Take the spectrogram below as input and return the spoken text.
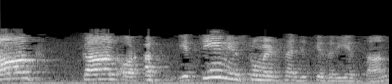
آنکھ، کان اور عقل، یہ تین انسٹرومینٹس ہیں جس کے ذریعے انسان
